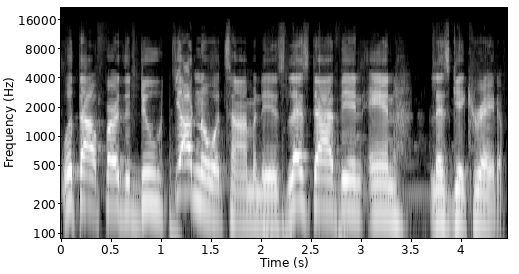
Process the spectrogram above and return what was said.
without further ado, y'all know what time it is. Let's dive in and let's get creative.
